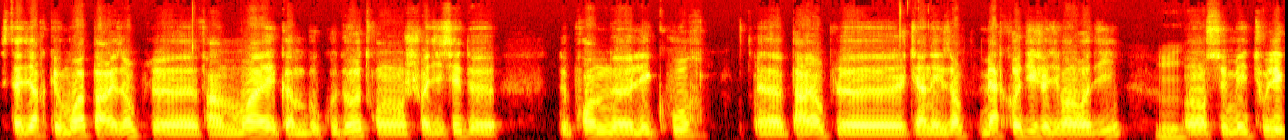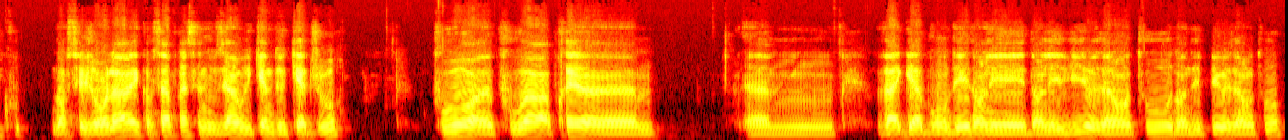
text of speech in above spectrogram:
C'est-à-dire que moi, par exemple, enfin moi et comme beaucoup d'autres, on choisissait de, de prendre les cours. par exemple, je dis un exemple, mercredi, jeudi, vendredi, hmm. on se met tous les cours dans ces jours-là et comme ça après, ça nous faisait un week-end de 4 jours pour pouvoir après euh, vagabonder dans les, villes aux alentours, dans des pays aux alentours.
